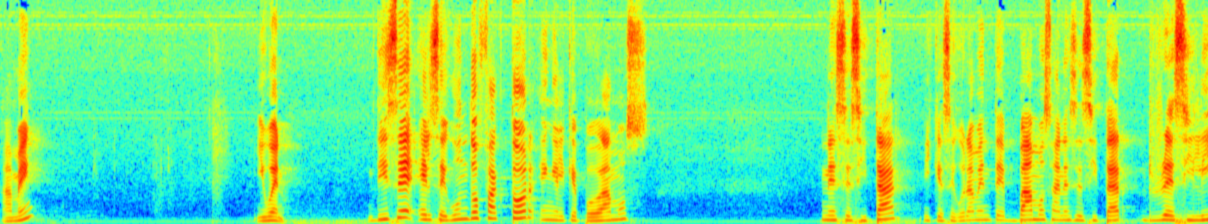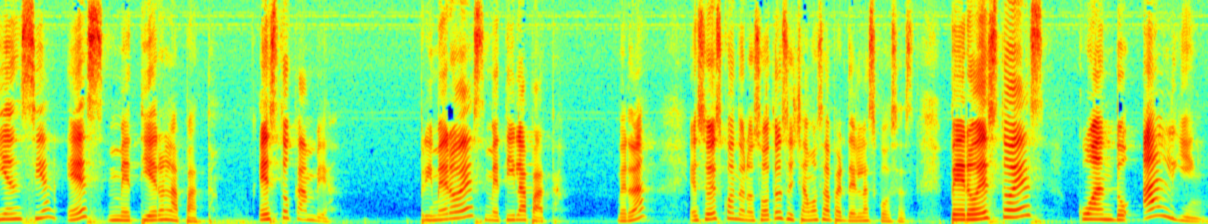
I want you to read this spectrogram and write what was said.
Amén. Y bueno, dice el segundo factor en el que podamos necesitar y que seguramente vamos a necesitar resiliencia es metieron la pata. Esto cambia. Primero es metí la pata, ¿verdad? Eso es cuando nosotros echamos a perder las cosas. Pero esto es Cuando alguien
